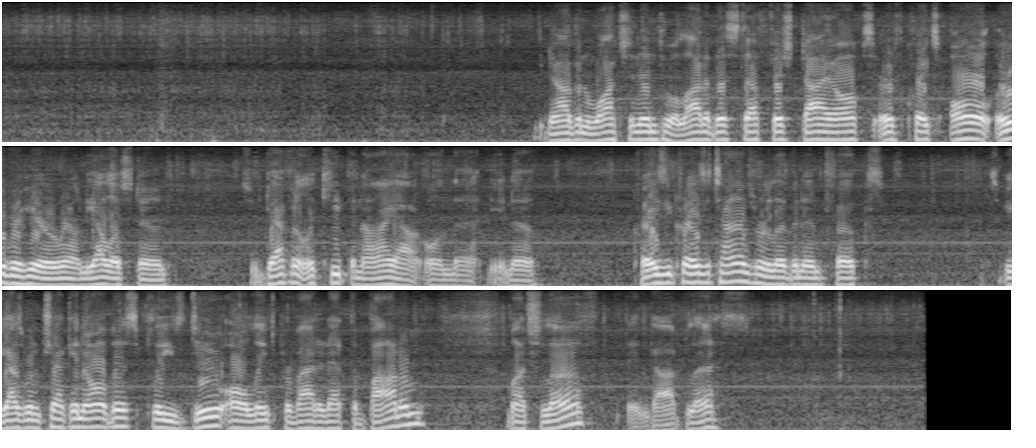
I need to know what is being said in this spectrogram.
you know, I've been watching into a lot of this stuff, fish die-offs, earthquakes, all over here around Yellowstone. So definitely keep an eye out on that, you know. Crazy, crazy times we're living in, folks. So if you guys want to check in all this, please do. All links provided at the bottom. Much love, and God bless.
